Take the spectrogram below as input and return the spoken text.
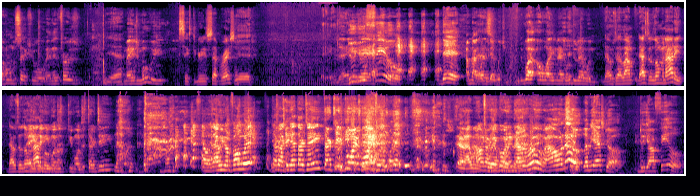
a homosexual in his first Yeah. major movie. Six degrees of separation. Yeah. do you feel that? I'm not going to do that with you. Why? Oh, why you not gonna do that with me? That was the Illum- that's the Illuminati. That was the Hey, Illuminati nigga, you want the, you want the thirteen? Oh, is that who you on the phone with? You trying to get that thirteen? Thirteen point one. I, I don't know. You're going in another room? I don't know. So let me ask y'all: Do y'all feel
